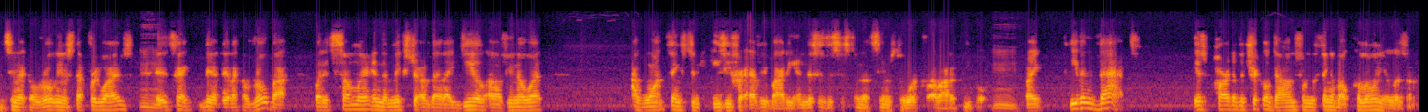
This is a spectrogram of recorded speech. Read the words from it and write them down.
It seemed like a Rolling and Stepford wives. Mhm. It's like they're they're like a robot, but it's somewhere in the mixture of that ideal of you know what. I want things to be easy for everybody, and this is the system that seems to work for a lot of people. Mm. Right? Even that is part of the trickle down from the thing about colonialism.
